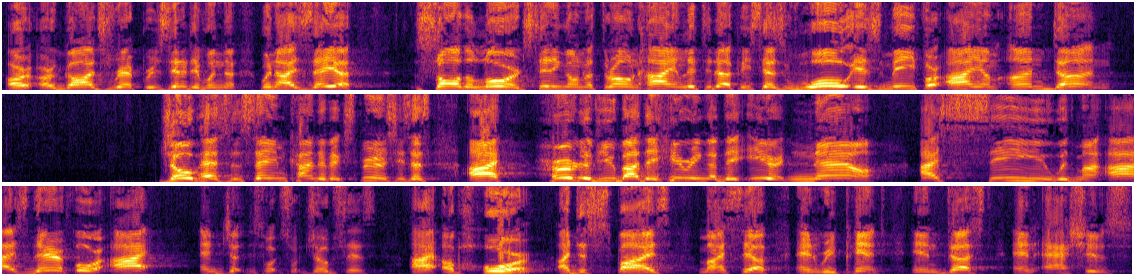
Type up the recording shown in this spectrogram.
or, or God's representative. When, the, when Isaiah saw the Lord sitting on a throne high and lifted up, he says, Woe is me, for I am undone. Job has the same kind of experience. He says, I heard of you by the hearing of the ear. Now I see you with my eyes. Therefore, I and this is what Job says I abhor, I despise myself, and repent in dust and ashes.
